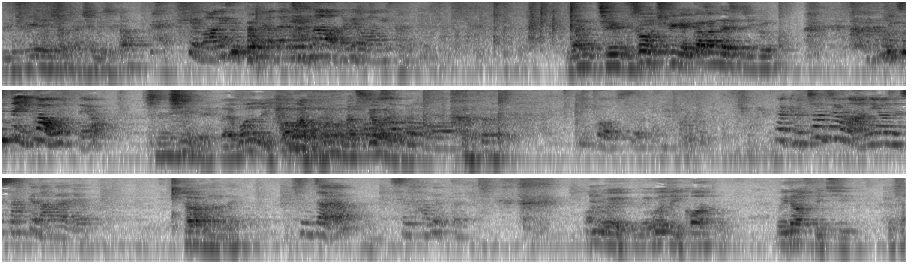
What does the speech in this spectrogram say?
우리 주위에는 시험 잘 치고 있을까? 그게 망했어. 보면 내가 장난하다 그게 망했어. 난 제일 무서운 주위가 이과 간다해서 지금 근데 진짜 이거 하고 싶대요? 진심이래 외고에도 한 번만 더 있고. 물어보면 나 없어 죽여버릴 그런 거야 거. 이거 없어. 그냥 교차 지원 아니면은 진짜 학교 나가야 돼요. 전화 받았네 진짜요? 진짜 답이 없다. 아니 왜 외고에서 이과 의대 할 수도 있지. 교사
